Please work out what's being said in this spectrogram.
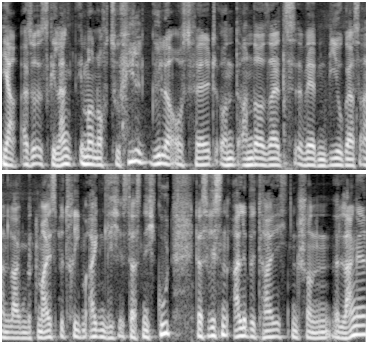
Ja, also es gelangt immer noch zu viel Gülle aufs Feld und andererseits werden Biogasanlagen mit Mais betrieben. Eigentlich ist das nicht gut. Das wissen alle Beteiligten schon lange.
